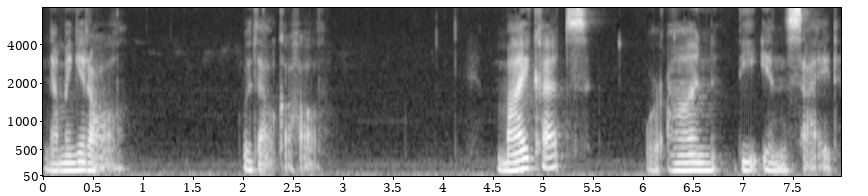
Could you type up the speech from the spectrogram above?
numbing it all with alcohol. My cuts were on the inside.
